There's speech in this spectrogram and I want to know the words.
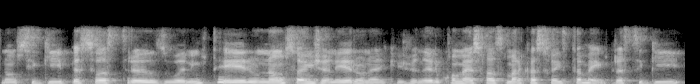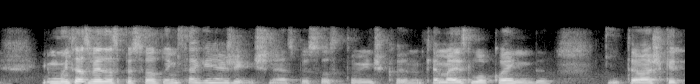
não seguir pessoas trans o ano inteiro, não só em janeiro, né? Que em janeiro começam as marcações também para seguir. E muitas vezes as pessoas nem seguem a gente, né? As pessoas que estão indicando, que é mais louco ainda. Então acho que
